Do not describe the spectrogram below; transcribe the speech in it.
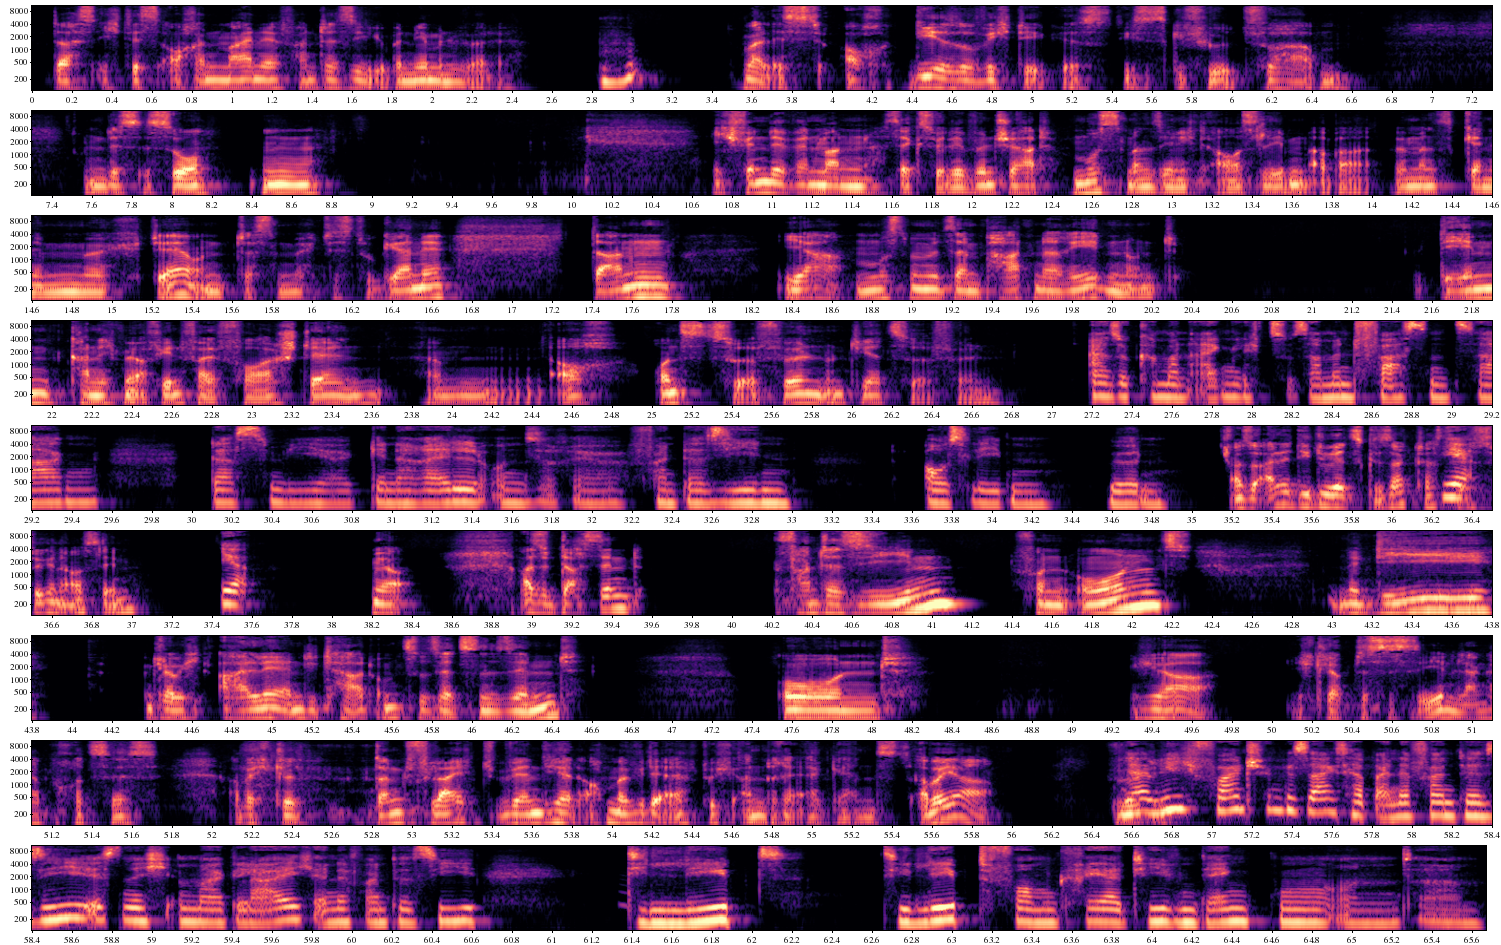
dass ich das auch in meine Fantasie übernehmen würde. Mhm weil es auch dir so wichtig ist, dieses Gefühl zu haben. Und das ist so, mh, hm, ich finde, wenn man sexuelle Wünsche hat, muss man sie nicht ausleben, aber wenn man es gerne möchte, und das möchtest du gerne, dann, ja, muss man mit seinem Partner reden und den kann ich mir auf jeden Fall vorstellen, ähm, auch uns zu erfüllen und dir zu erfüllen. Also kann man eigentlich zusammenfassend sagen, dass wir generell unsere Fantasien ausleben würden. Also alle, die du jetzt gesagt hast, ja. würdest du gerne ausleben? Ja. Ja. Also das sind Fantasien von uns, die, glaube ich, alle in die Tat umzusetzen sind. Und ja, ich glaube, das ist eh ein langer Prozess. Aber ich glaube, dann vielleicht werden die halt auch mal wieder durch andere ergänzt. Aber ja. Wirklich. Ja, wie ich vorhin schon gesagt habe, eine Fantasie ist nicht immer gleich. Eine Fantasie, die lebt sie lebt vom kreativen Denken und ähm,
